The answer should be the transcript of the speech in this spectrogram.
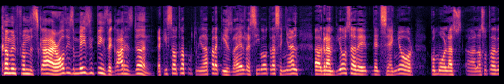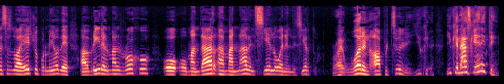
coming from the sky, or all these amazing things that God has done. Aquí está otra oportunidad para que Israel reciba otra señal ah, grandiosa de- del Señor, como las, ah, las otras veces lo ha hecho por medio de abrir el mar rojo o, o mandar a maná del cielo en el desierto. Right? What an opportunity. You can, you can ask anything.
